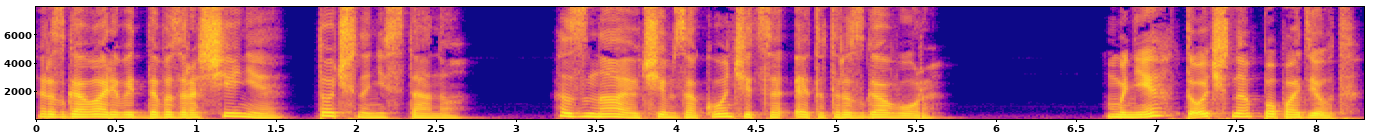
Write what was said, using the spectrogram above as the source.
Разговаривать до возвращения точно не стану. Знаю, чем закончится этот разговор. Мне точно попадет.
